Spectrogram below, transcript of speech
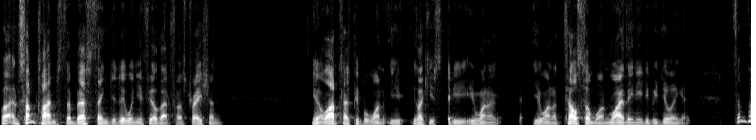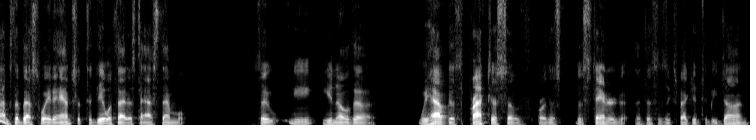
Well, and sometimes the best thing to do when you feel that frustration, you know, a lot of times people want you, like you said, you, want to you want to tell someone why they need to be doing it. Sometimes the best way to answer to deal with that is to ask them. So you you know the we have this practice of or this the standard that this is expected to be done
